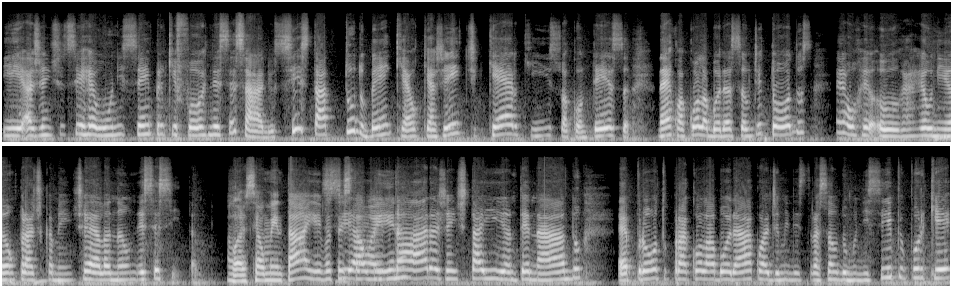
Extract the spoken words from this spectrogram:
E a gente se reúne sempre que for necessário. Se está tudo bem, que é o que a gente quer que isso aconteça, né, com a colaboração de todos, é o, a reunião praticamente ela não necessita. Agora, se aumentar, e aí vocês se estão aumentar, aí, né? a gente está aí antenado, é pronto para colaborar com a administração do município, porque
